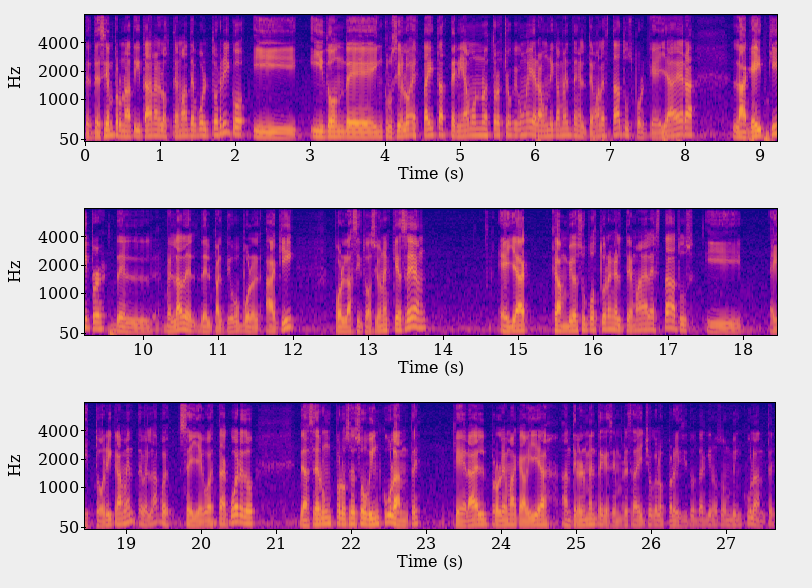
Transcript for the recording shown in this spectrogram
desde siempre una titana en los temas de Puerto Rico y, y donde inclusive los estadistas teníamos nuestro choque con ella era únicamente en el tema del estatus porque ella era la gatekeeper del, ¿verdad? Del, Partido Popular. Aquí, por las situaciones que sean, ella cambió su postura en el tema del estatus y e históricamente, ¿verdad? Pues se llegó a este acuerdo de hacer un proceso vinculante, que era el problema que había anteriormente, que siempre se ha dicho que los plebiscitos de aquí no son vinculantes,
